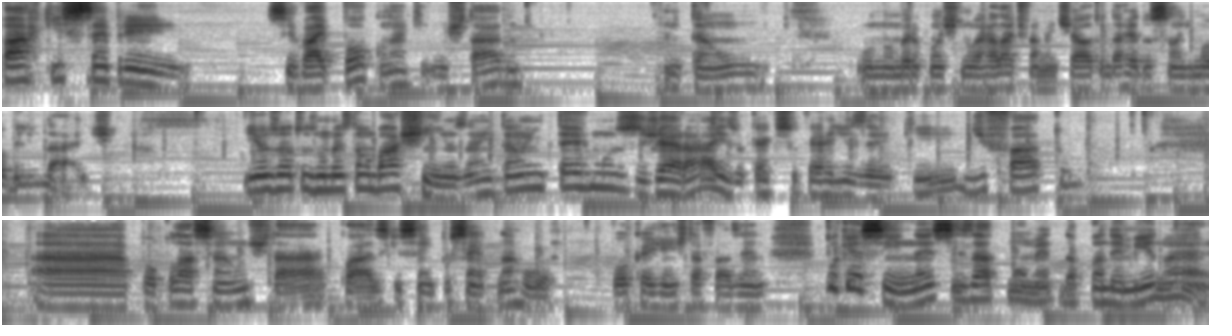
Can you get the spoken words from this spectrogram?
Parques sempre se vai pouco né, aqui no estado, então o número continua relativamente alto da redução de mobilidade e os outros números estão baixinhos. Né? Então, em termos gerais, o que é que isso quer dizer? Que, de fato, a população está quase que 100% na rua. Pouca gente está fazendo. Porque, assim, nesse exato momento da pandemia, não é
